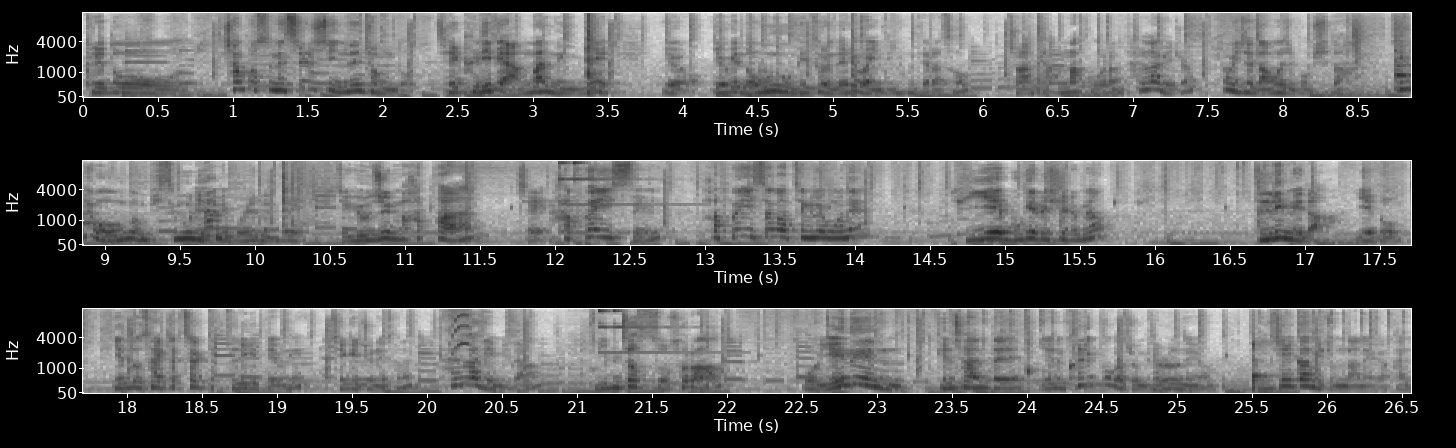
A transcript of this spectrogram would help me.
그래도 참고 쓰면 쓸 수 있는 정도. 제 그립에 안 맞는 게 여, 여기 너무 밑으로 내려와 있는 형태라서 저한테 안 맞고 그럼 탈락이죠. 그럼 이제 나머지 봅시다. 생김새는 건 비스무리하게 보이는데 요즘 핫한 이제 핫페이스 핫페이스 같은 경우는 뒤에 무게를 실으면 들립니다. 얘도 얘도 살짝 살짝 들리기 때문에 제 기준에서는 탈락입니다. 닌저소 소라 어, 얘는 괜찮은데 얘는 클릭부가 좀 별로네요. 이질감이 좀 나네요. 약간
